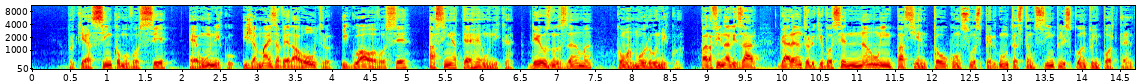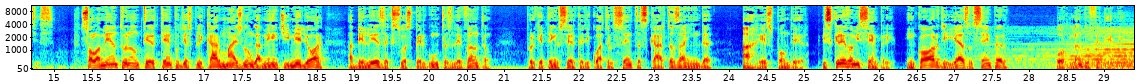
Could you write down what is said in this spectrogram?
porque assim como você é único e jamais haverá outro igual a você, assim a Terra é única. Deus nos ama com amor único. Para finalizar, Garanto-lhe que você não impacientou com suas perguntas tão simples quanto importantes. Só lamento não ter tempo de explicar mais longamente e melhor a beleza que suas perguntas levantam, porque tenho cerca de 400 cartas ainda a responder. Escreva-me sempre. Incorde Jesus Semper, Orlando Fedeli.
